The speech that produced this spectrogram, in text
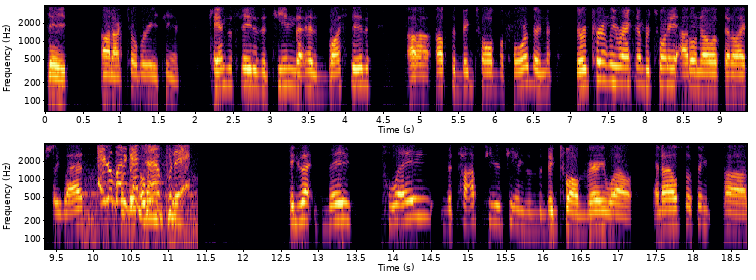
State on October 18th. Kansas State is a team that has busted uh, up the Big 12 before. They're n- they're currently ranked number 20. I don't know if that'll actually last. Ain't nobody got time for that. Exact. They play the top tier teams of the Big 12 very well, and I also think uh,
